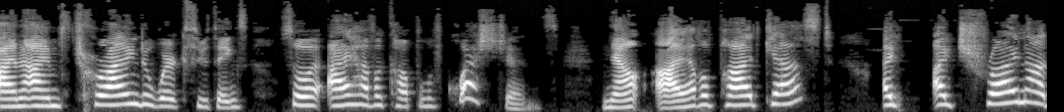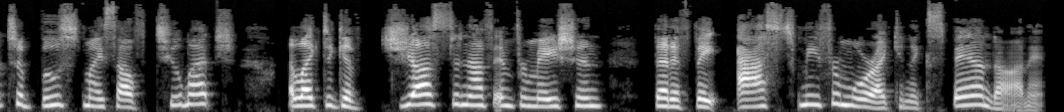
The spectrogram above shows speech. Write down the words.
And I'm trying to work through things. So I have a couple of questions. Now, I have a podcast. I, I try not to boost myself too much. I like to give just enough information that if they asked me for more, I can expand on it.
